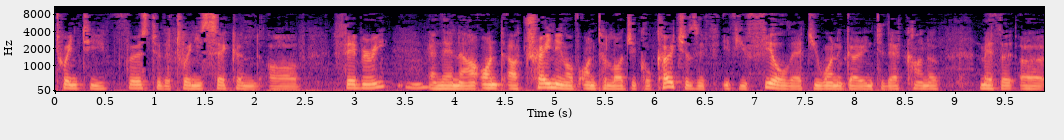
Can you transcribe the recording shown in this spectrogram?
21st to the 22nd of February, and then our on, our training of ontological coaches. If if you feel that you want to go into that kind of method, uh,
